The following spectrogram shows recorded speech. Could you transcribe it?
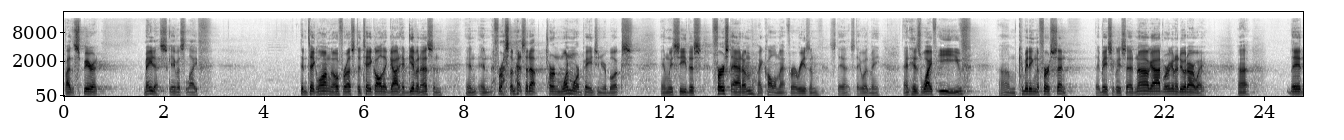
by the Spirit, made us, gave us life. Didn't take long, though, for us to take all that God had given us and, and, and for us to mess it up. Turn one more page in your books, and we see this first Adam, I call him that for a reason, stay, stay with me, and his wife Eve um, committing the first sin. They basically said, No, God, we're going to do it our way. Uh, they had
